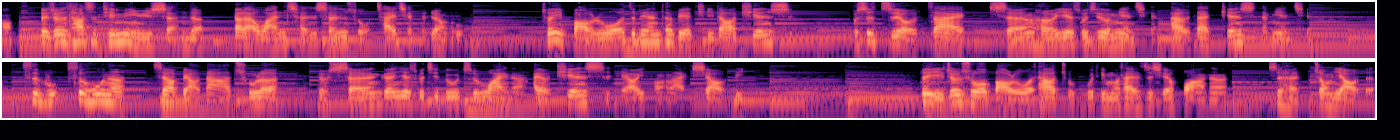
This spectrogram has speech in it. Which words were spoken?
哦，所以就是他是听命于神的。要来完成神所差遣的任务，所以保罗这边特别提到天使，不是只有在神和耶稣基督面前，还有在天使的面前，似乎似乎呢是要表达，除了有神跟耶稣基督之外呢，还有天使也要一同来效力。所以也就是说，保罗他嘱咐提摩太的这些话呢，是很重要的，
